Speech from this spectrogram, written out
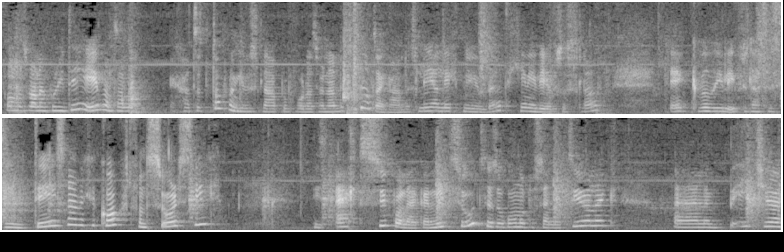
vond het wel een goed idee, want dan gaat ze toch nog even slapen voordat we naar de speeltuin gaan. Dus Lea ligt nu in bed. Geen idee of ze slaapt. Ik wil jullie even laten zien. Deze heb ik gekocht van Sourcy. Die is echt super lekker. Niet zoet. Het is ook 100% natuurlijk. En een beetje,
